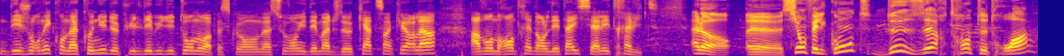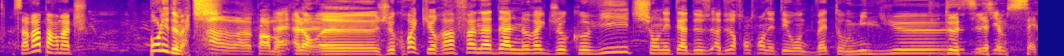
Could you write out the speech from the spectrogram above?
des journées qu'on a connues depuis le début du tournoi, parce qu'on a souvent eu des matchs de 4-5 heures là. Avant de rentrer dans le détail, c'est allé très vite. Alors, euh, si on fait le compte, 2h33 Ça va par match? Pour les deux matchs. Ah, pardon. Euh, Alors, euh, je crois que Rafa Nadal, Novak Djokovic, on était à, 2, à 2h33, on, était, on devait être au milieu Deuxième. deuxième set.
